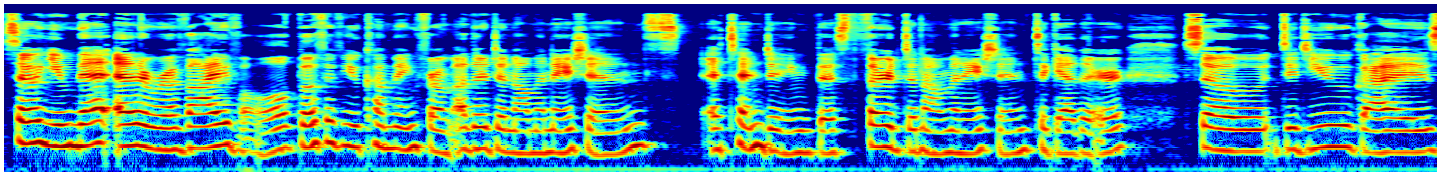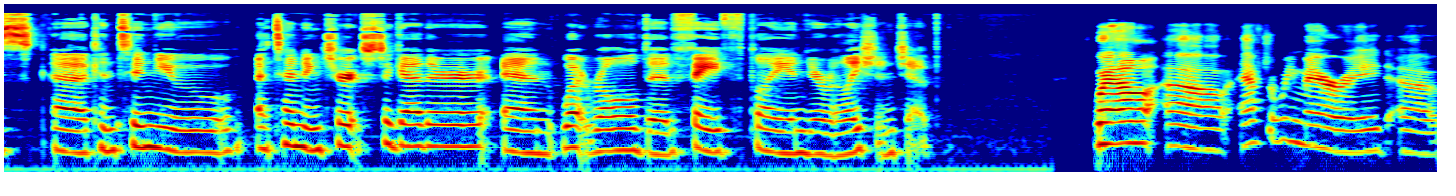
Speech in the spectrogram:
So you met at a revival, both of you coming from other denominations attending this third denomination together. So, did you guys uh, continue attending church together, and what role did faith play in your relationship? Well, uh, after we married, uh,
